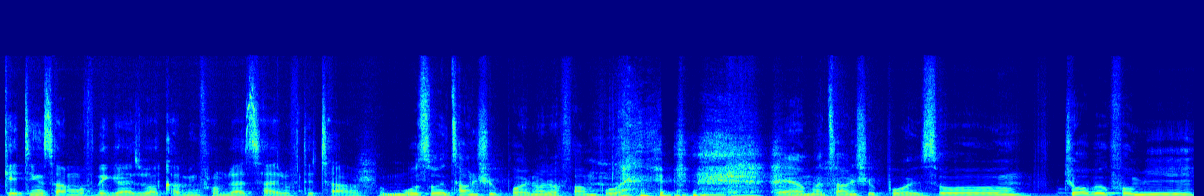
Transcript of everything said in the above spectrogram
getting some of the guys who are coming from that side of the town. I'm also a township boy, not a farm boy. yeah, I'm a township boy. So Joburg for me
